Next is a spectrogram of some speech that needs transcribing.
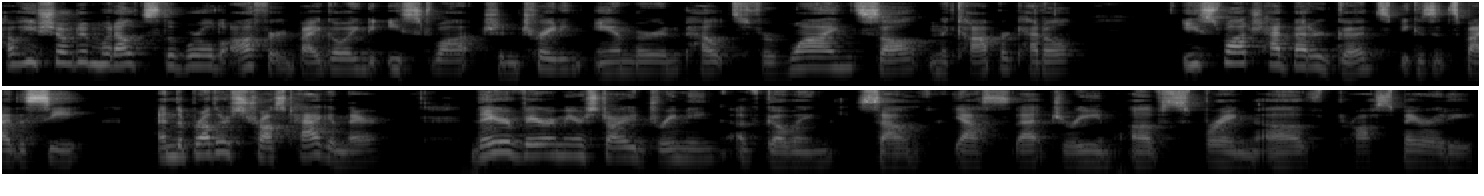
how he showed him what else the world offered by going to Eastwatch and trading amber and pelts for wine, salt, and the copper kettle. Eastwatch had better goods because it's by the sea, and the brothers trust Haggon there. There, Varamir started dreaming of going south. Yes, that dream of spring, of prosperity.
